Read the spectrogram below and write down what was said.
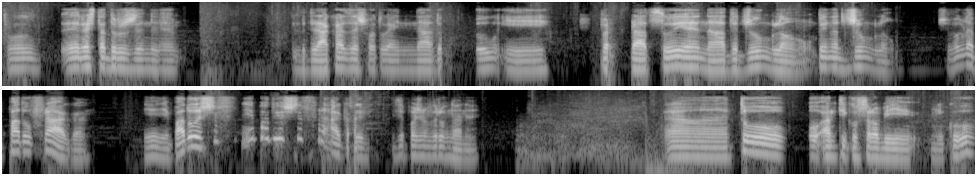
Tu reszta drużyny Bydlaka zeszła tutaj na dół i pr- pracuje nad dżunglą. Pracuje nad dżunglą. Czy w ogóle padł frag? Nie, nie padł jeszcze, nie padł jeszcze frag. Widzę poziom wyrównany. Eee, tu Antikus robi ników.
